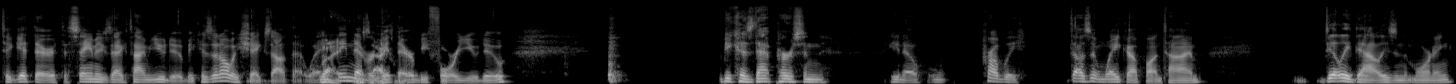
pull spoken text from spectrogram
to get there at the same exact time you do because it always shakes out that way. Right, they never exactly. get there before you do. Because that person, you know, probably doesn't wake up on time, dilly dallies in the morning,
